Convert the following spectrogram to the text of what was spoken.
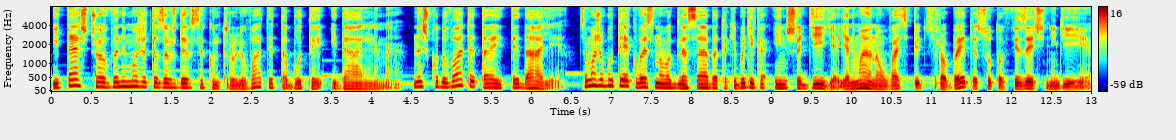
І те, що ви не можете завжди все контролювати та бути ідеальними, не шкодувати та йти далі. Це може бути як висновок для себе, так і будь-яка інша дія. Я не маю на увазі підзробити суто фізичні дії.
